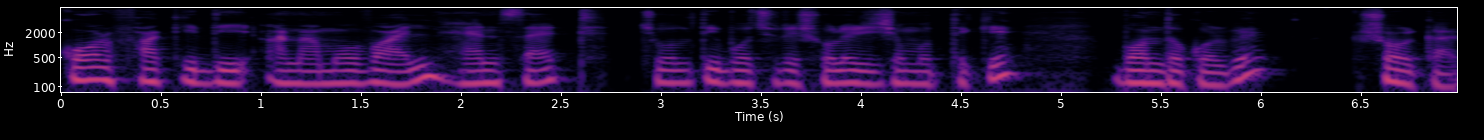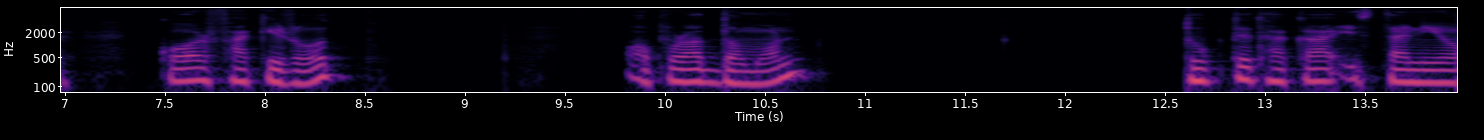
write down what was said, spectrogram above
কর ফাঁকি দিয়ে আনা মোবাইল, হ্যান্ডসেট চলতি বছরের ষোলোই ডিসেম্বর থেকে বন্ধ করবে সরকার। কর ফাঁকি রোধ, অপরাধ দমন, ধুঁকতে থাকা স্থানীয়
